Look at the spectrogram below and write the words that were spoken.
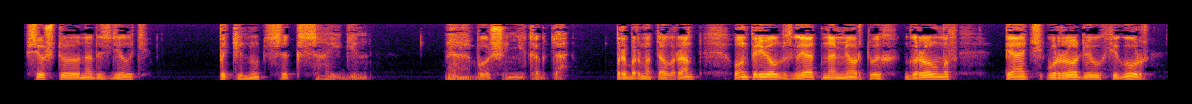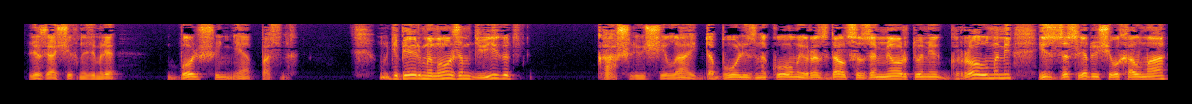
Все, что надо сделать, — потянуться к Сайдин. А, больше никогда. — пробормотал Рант. Он перевел взгляд на мертвых гролмов, пять уродливых фигур, лежащих на земле, больше не опасных. Ну, теперь мы можем двигаться. Кашляющий лай, до боли знакомый, раздался за мертвыми гролмами из-за следующего холма,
